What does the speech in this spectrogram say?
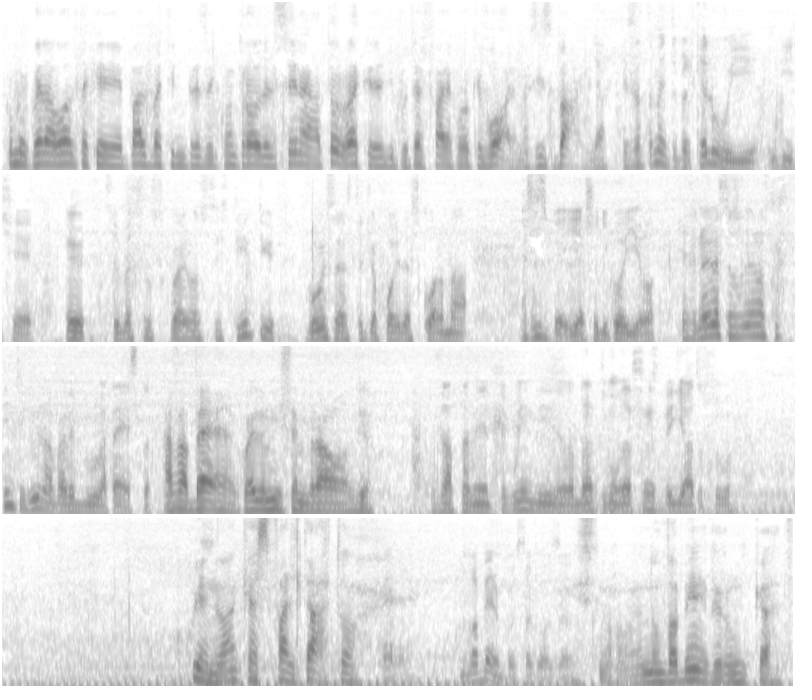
come quella volta che Palpatine prese il controllo del Senato, allora crede di poter fare quello che vuole, ma si sbaglia. Esattamente perché lui dice: eh, se dovessimo superare i nostri istinti, voi sareste già fuori da scuola, ma, ma si sveglia, ce lo dico io. Che se noi avessimo superare i nostri istinti, lui non avrebbe più la testa. Ah vabbè, quello mi sembra ovvio. Esattamente, quindi dovrebbe un attimo essere svegliato sto. Qui hanno anche asfaltato. Eh, non va bene questa cosa. No, non va bene per un cazzo.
